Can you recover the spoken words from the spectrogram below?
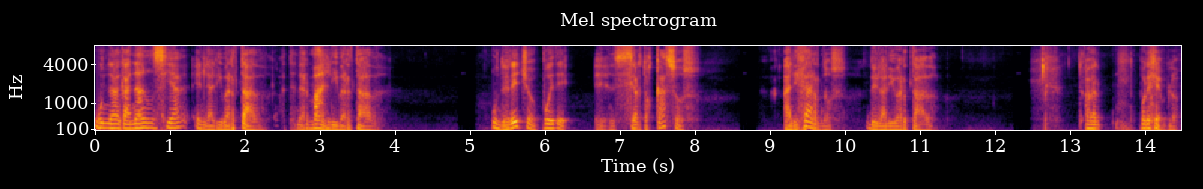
una ganancia en la libertad, a tener más libertad. Un derecho puede, en ciertos casos, alejarnos de la libertad. A ver, por ejemplo,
